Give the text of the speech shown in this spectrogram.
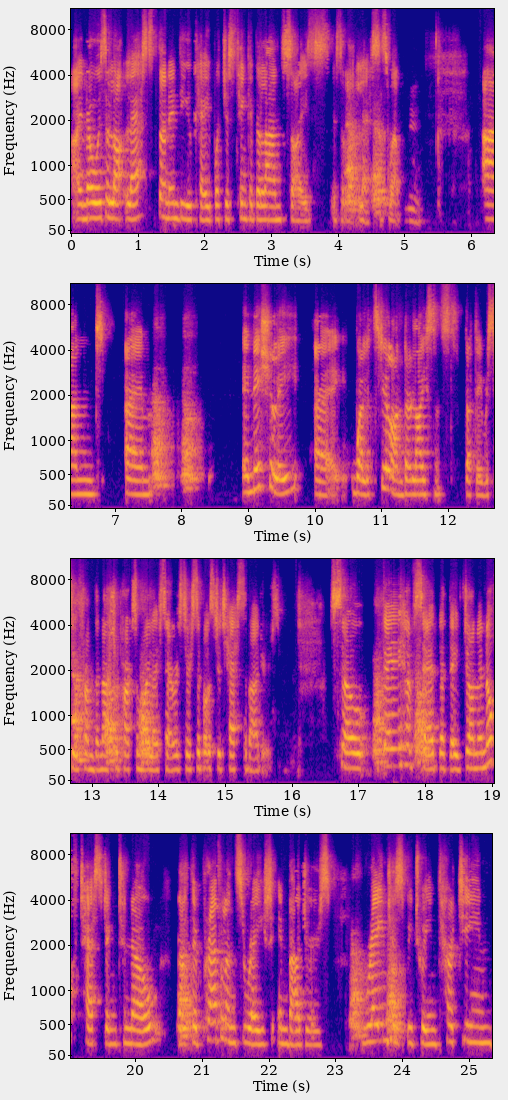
I know is a lot less than in the UK, but just think of the land size is a lot less as well. Mm. And um, initially, uh, well, it's still on their license that they receive from the National Parks and Wildlife Service. They're supposed to test the badgers. So they have said that they've done enough testing to know that the prevalence rate in badgers ranges between 13%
